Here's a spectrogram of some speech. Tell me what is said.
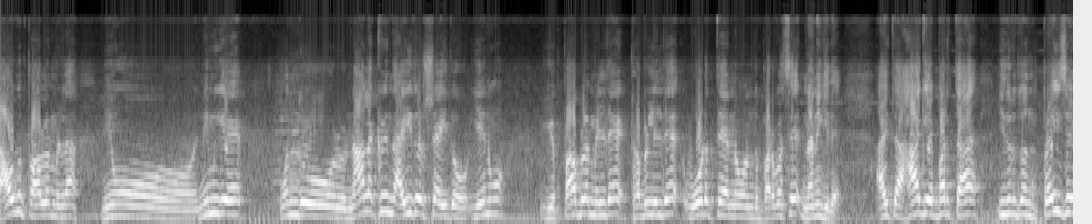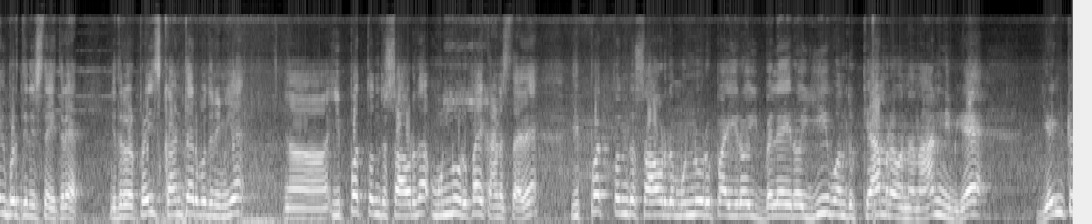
ಯಾವುದು ಪ್ರಾಬ್ಲಮ್ ಇಲ್ಲ. ನೀವು, ನಿಮಗೆ ಒಂದು ನಾಲ್ಕರಿಂದ ಐದು ವರ್ಷ ಇದು, ಏನು ಈ ಪ್ರಾಬ್ಲಮ್ ಇಲ್ಲದೆ ಟ್ರಬಲ್ ಇಲ್ಲದೆ ಓಡುತ್ತೆ ಅನ್ನೋ ಒಂದು ಭರವಸೆ ನನಗಿದೆ. ಆಯಿತಾ? ಹಾಗೆ ಬರ್ತಾ, ಇದ್ರದ್ದೊಂದು ಪ್ರೈಸ್ ಹೇಳ್ಬಿಡ್ತೀನಿ ಸ್ನೇಹಿತರೆ. ಇದರಲ್ಲಿ ಪ್ರೈಸ್ ಕಾಣ್ತಾ ಇರ್ಬೋದು ನಿಮಗೆ. ಇಪ್ಪತ್ತೊಂದು ಸಾವಿರದ ಮುನ್ನೂರು ರೂಪಾಯಿ ಕಾಣಿಸ್ತಾ ಇದೆ. ಇಪ್ಪತ್ತೊಂದು ಸಾವಿರದ ಮುನ್ನೂರು ರೂಪಾಯಿ ಇರೋ, ಈ ಬೆಲೆ ಇರೋ ಈ ಒಂದು ಕ್ಯಾಮ್ರಾವನ್ನು ನಾನು ನಿಮಗೆ ಎಂಟು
